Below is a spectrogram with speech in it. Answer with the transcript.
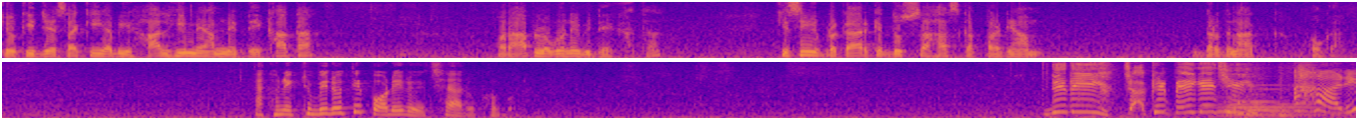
क्योंकि जैसा कि अभी हाल ही में हमने देखा था, और आप लोगों ने भी देखा था, किसी भी प्रकार के दुस्साहस का परिणाम दर्दनाक होगा। এখন একটু বিরতি পরে রয়েছে আরও খবর। দিদি চাকরি পেয়ে গেছি। আরে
